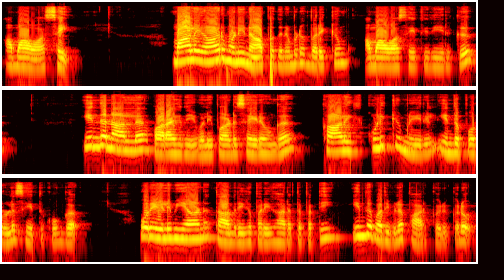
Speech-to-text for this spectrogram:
அமாவாசை. மாலை ஆறு மணி நாற்பது நிமிடம் வரைக்கும் அமாவாசை திதி இருக்கு. இந்த நாளில் வராகிதை வழிபாடு செய்கிறவங்க காலையில் குளிக்கும் நீரில் இந்த பொருளை சேர்த்துக்கோங்க. ஒரு எளிமையான தாந்திரிக பரிகாரத்தை பற்றி இந்த பதிவில் பார்க்க இருக்கிறோம்.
